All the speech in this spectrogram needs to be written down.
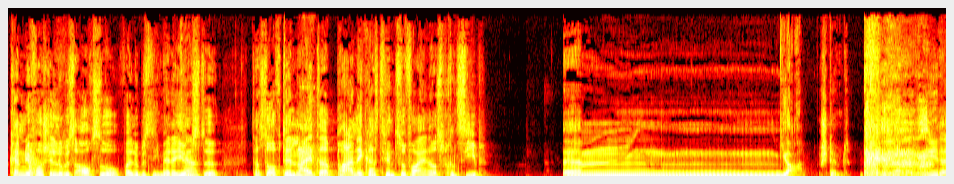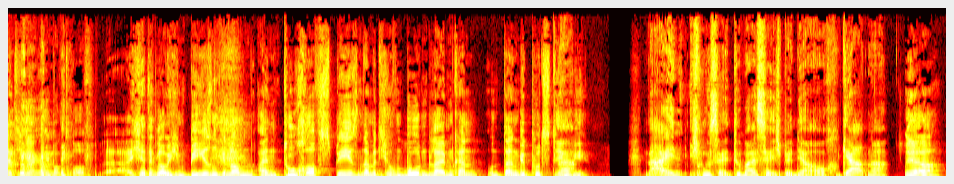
kann mir vorstellen, du bist auch so, weil du bist nicht mehr der Jüngste, dass du auf der Mhm. Leiter Panik hast hinzufallen, aus Prinzip. Ähm, ja, stimmt. Ja, nee, da hatte ich gar keinen Bock drauf. Ich hätte, glaube ich, einen Besen genommen, ein Tuch aufs Besen, damit ich auf dem Boden bleiben kann und dann geputzt irgendwie. Nein, ich muss ja, du weißt ja, ich bin ja auch Gärtner. Ja.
